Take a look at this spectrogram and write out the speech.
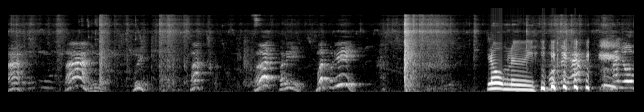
มา มาอุ้ยมาเมิดพอดีเมิดพอดีโล่งเลยหมดเลยครับมายม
